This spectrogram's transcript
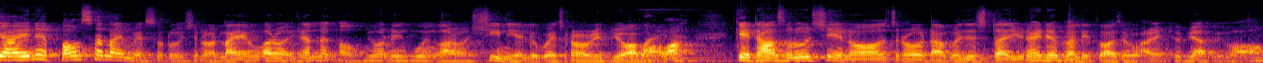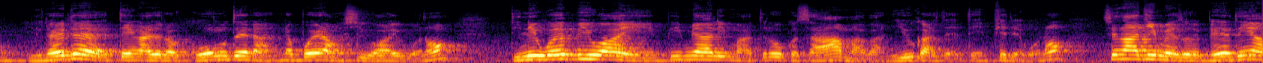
ယာရင်နဲ့ပေါင်းဆက်လိုက်မယ်ဆိုလို့ရှိရင်တော့လိုင်ယုံကတော့ရက်လက်ကောင်မျောလင်းကွင်းကတော့ရှိနေတယ်လို့ပဲကျွန်တော်တို့ပြောရပါပါကဲဒါဆိုလို့ရှိရင်တော့ကျွန်တော်တို့ဒါ Manchester United ဘက်လေးသွားကြပါမယ်ပြောပြပေးပါဦး United အသင်းကကျတော့ဂိုးမသွင်းတာနှစ်ပွဲအောင်ရှိသွားပြီပေါ့နော်ဒီနေ့ပွဲပြီးသွားရင်ပီးမီးယားလိမှာသူတို့ကစားရမှာကနယူကာဆယ်အသင်းဖြစ်တယ်ပေါ့နော်စဉ်းစားကြည့်မယ်ဆိုရင်ဘယ်အသင်းက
